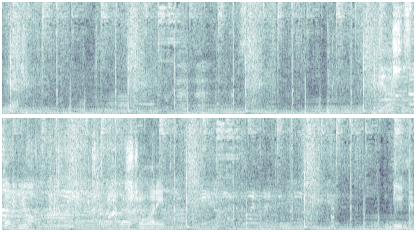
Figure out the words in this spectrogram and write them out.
м'яч. Що воріт. Біля.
